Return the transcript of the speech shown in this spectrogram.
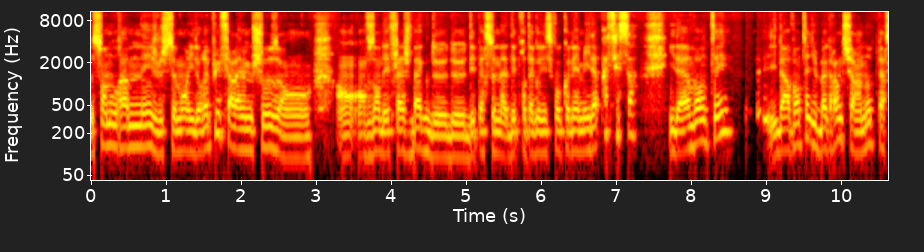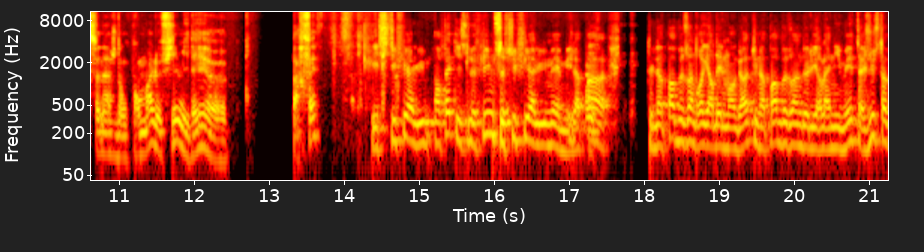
sans nous ramener, justement, il aurait pu faire la même chose en, en, faisant des flashbacks de, des, personnages, des protagonistes qu'on connaît, mais il n'a pas fait ça. Il a inventé, il a inventé du background sur un autre personnage. Donc pour moi, le film, il est parfait. Il suffit à lui. En fait, le film se suffit à lui-même. Il a pas. Tu n'as pas besoin de regarder le manga, tu n'as pas besoin de lire l'animé, tu as juste à,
